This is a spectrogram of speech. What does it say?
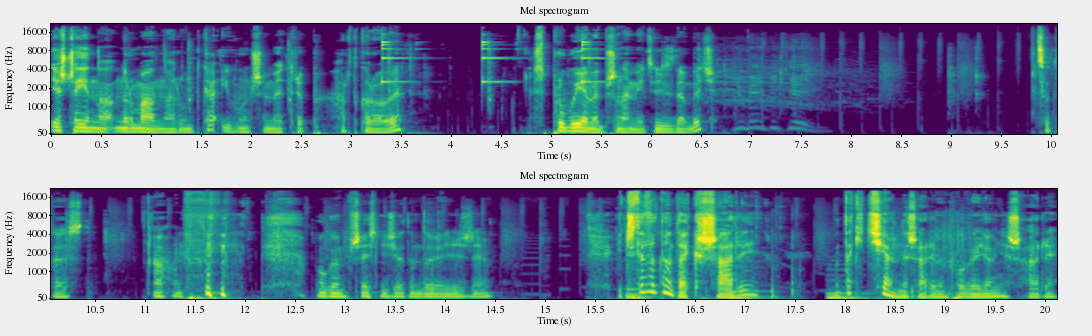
Jeszcze jedna normalna rundka i włączymy tryb hardkorowy. Spróbujemy przynajmniej coś zdobyć. Co to jest? Aha. Mogłem wcześniej się o tym dowiedzieć, nie? I czy to wygląda jak szary? No taki ciemny szary bym powiedział, nie szary.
